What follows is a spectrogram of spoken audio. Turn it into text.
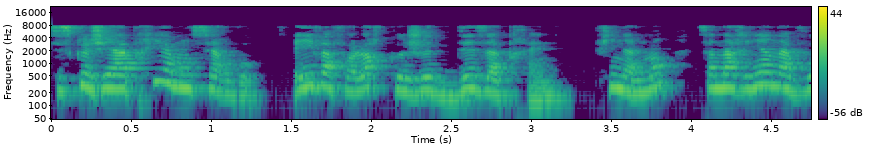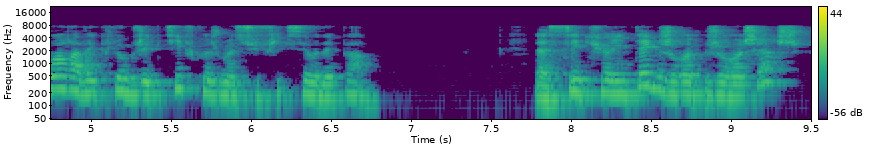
c'est ce que j'ai appris à mon cerveau. Et il va falloir que je désapprenne. Finalement, ça n'a rien à voir avec l'objectif que je me suis fixé au départ. La sécurité que je, recherche,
